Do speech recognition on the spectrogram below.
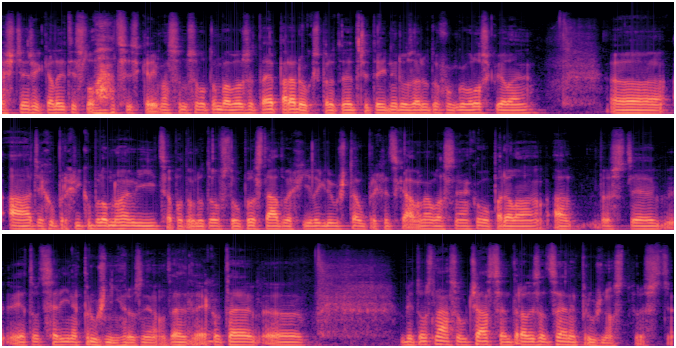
ještě říkali ty Slováci, s kterými jsem se o tom bavil, že to je paradox, protože tři týdny dozadu to fungovalo skvěle a těch uprchlíků bylo mnohem víc a potom do toho vstoupil stát ve chvíli, kdy už ta uprchlická vlna vlastně jako opadala a prostě je to celý nepružný hrozně. No. To je, jako to je, uh, bytostná součást centralizace je nepružnost prostě.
